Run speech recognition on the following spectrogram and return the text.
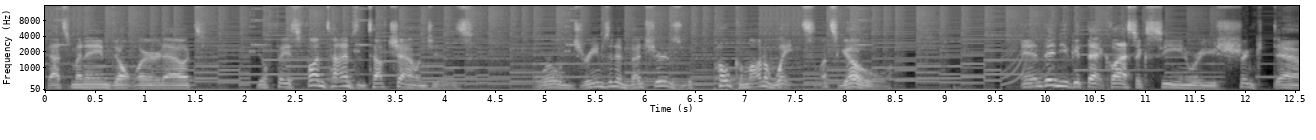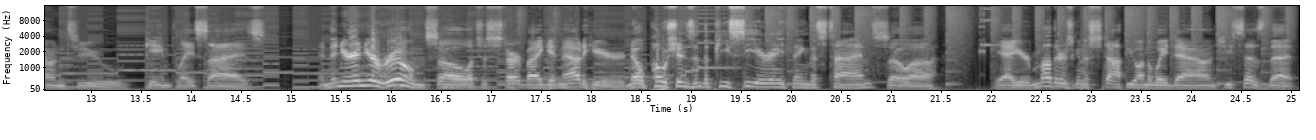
That's my name. Don't wear it out. You'll face fun times and tough challenges. World dreams and adventures with Pokemon awaits. Let's go! And then you get that classic scene where you shrink down to gameplay size. And then you're in your room, so let's just start by getting out of here. No potions in the PC or anything this time, so uh, yeah, your mother's gonna stop you on the way down. She says that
